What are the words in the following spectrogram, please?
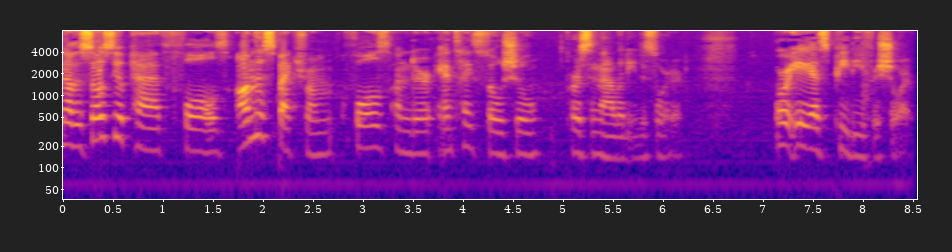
Now, the sociopath falls on the spectrum, falls under antisocial personality disorder, or ASPD for short.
